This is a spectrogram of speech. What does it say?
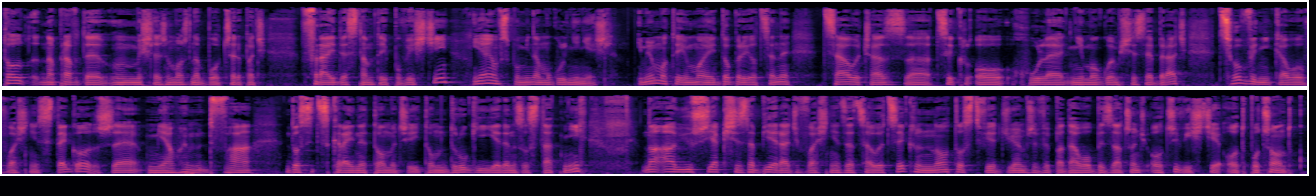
to naprawdę myślę, że można było czerpać frajdę z tamtej powieści. Ja ją wspominam ogólnie nieźle. I mimo tej mojej dobrej oceny, cały czas za cykl o hule nie mogłem się zebrać, co wynikało właśnie z tego, że miałem dwa dosyć skrajne tomy, czyli tom drugi, jeden z ostatnich. No a już jak się zabierać właśnie za cały cykl, no to stwierdziłem, że wypadałoby zacząć oczywiście od początku,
